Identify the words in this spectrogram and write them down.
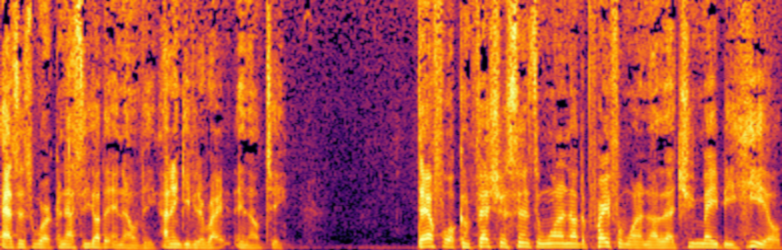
As it's working, that's the other NLV. I didn't give you the right NLT. Therefore, confess your sins to one another, pray for one another that you may be healed.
